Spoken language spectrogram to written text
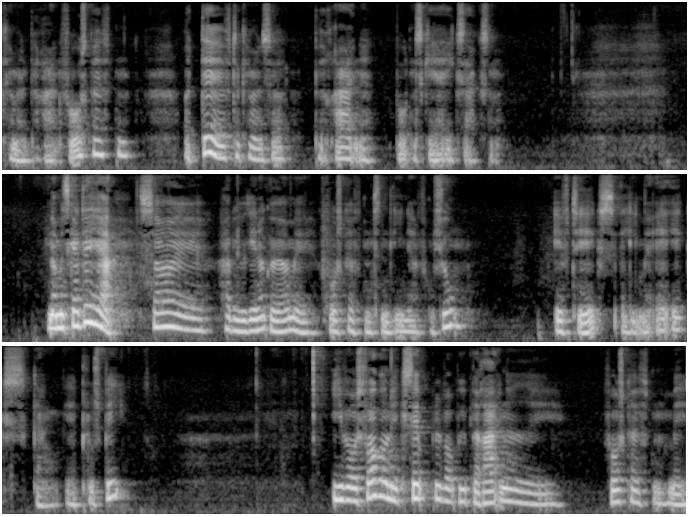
kan man beregne forskriften, og derefter kan man så beregne, hvor den skærer x-aksen. Når man skal det her, så øh, har vi jo igen at gøre med forskriften til en lineær funktion. f til x er lige med ax gang øh, plus b. I vores foregående eksempel, hvor vi beregnede øh, forskriften med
